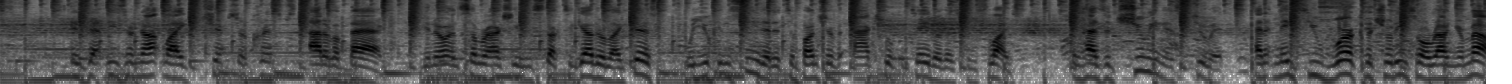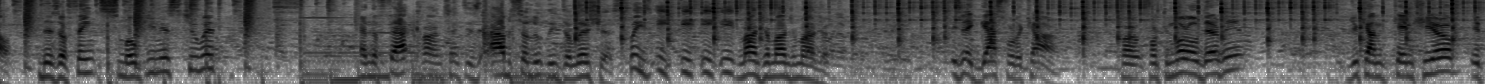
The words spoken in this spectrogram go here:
is that these are not like chips or crisps out of a bag, you know, and some are actually even stuck together like this, where you can see that it's a bunch of actual potato that's been sliced. It has a chewiness to it, and it makes you work the chorizo around your mouth. There's a faint smokiness to it, and the fat content is absolutely delicious. Please eat, eat, eat, eat, manja, manja, manja. It's like gas for the car. For, for tomorrow derby, you can came here, eat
